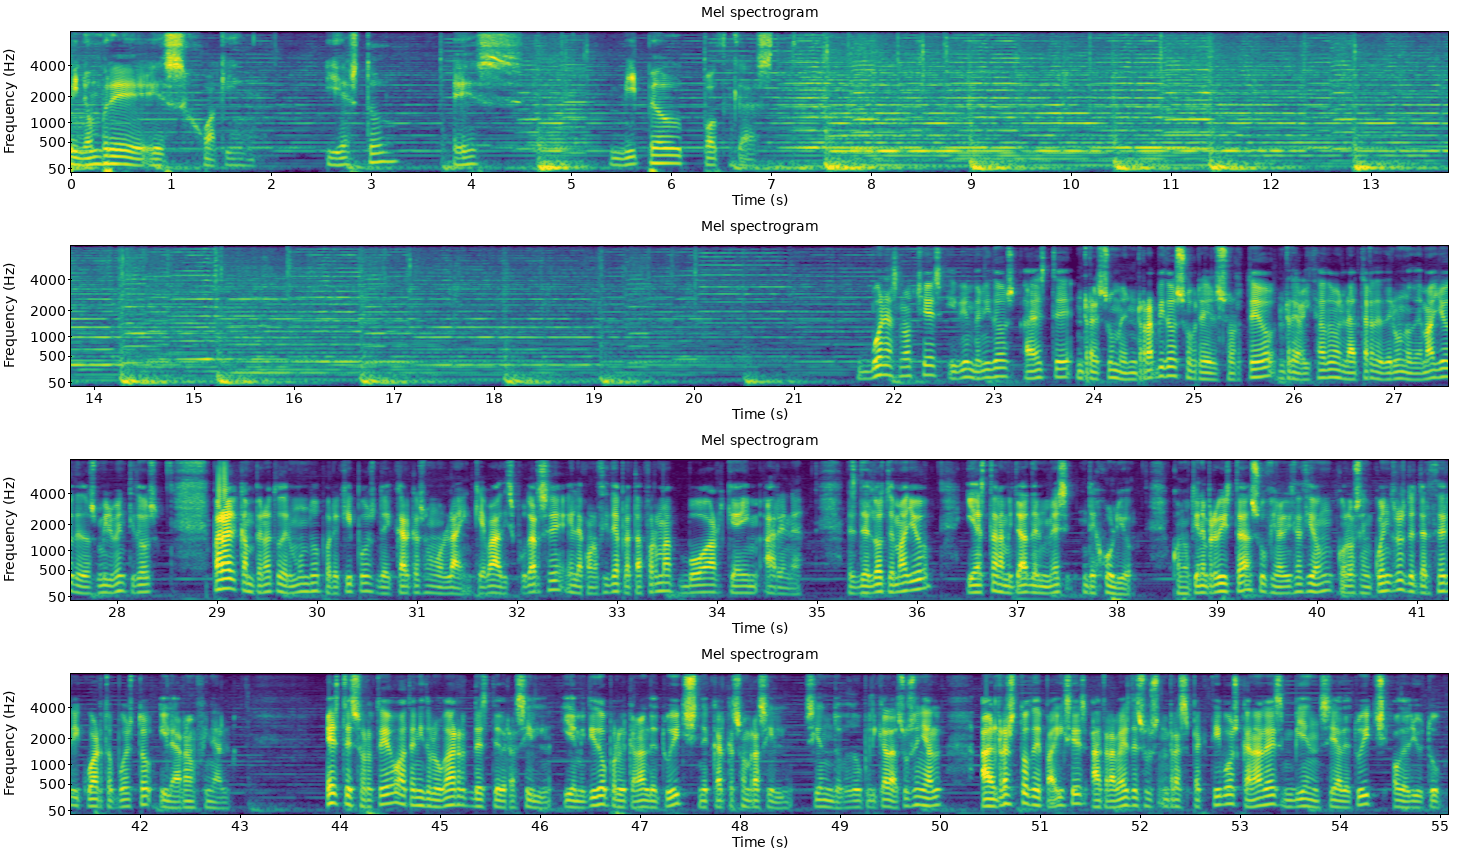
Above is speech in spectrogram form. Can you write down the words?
Mi nombre es Joaquín y esto es Meeple Podcast. Buenas noches y bienvenidos a este resumen rápido sobre el sorteo realizado en la tarde del 1 de mayo de 2022 para el Campeonato del Mundo por equipos de Carcassonne Online, que va a disputarse en la conocida plataforma Board Game Arena, desde el 2 de mayo y hasta la mitad del mes de julio, cuando tiene prevista su finalización con los encuentros de tercer y cuarto puesto y la gran final. Este sorteo ha tenido lugar desde Brasil y emitido por el canal de Twitch de Carcassonne Brasil, siendo duplicada su señal al resto de países a través de sus respectivos canales, bien sea de Twitch o de YouTube,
